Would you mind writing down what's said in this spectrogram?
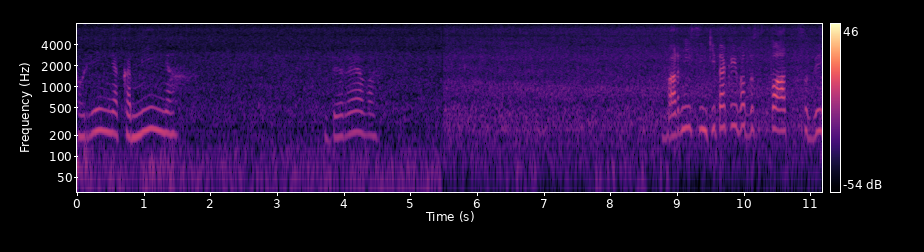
Коріння, каміння, дерева. Гарнісінький такий водоспад собі.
